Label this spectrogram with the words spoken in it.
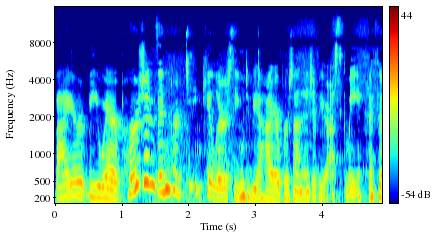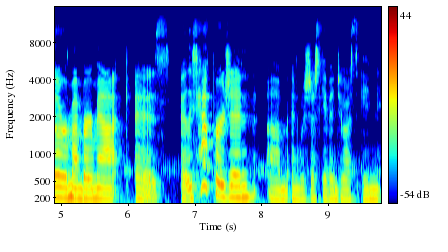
Buyer beware. Persians in particular seem to be a higher percentage if you ask me. If you'll remember, Mac is at least half Persian um, and was just given to us in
